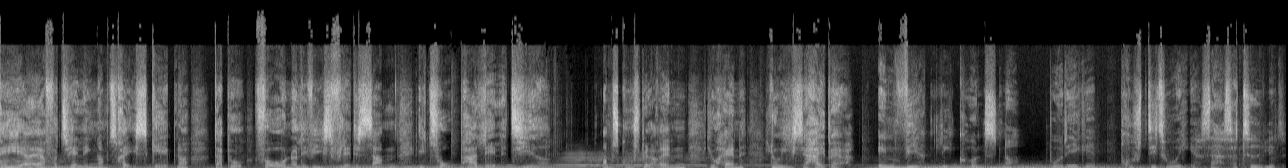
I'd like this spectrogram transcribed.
Det her er fortællingen om tre skæbner, der på forunderlig vis flettes sammen i to parallelle tider. Om skuespillerinden Johanne Louise Heiberg. En virkelig kunstner burde ikke prostituere sig så tydeligt.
